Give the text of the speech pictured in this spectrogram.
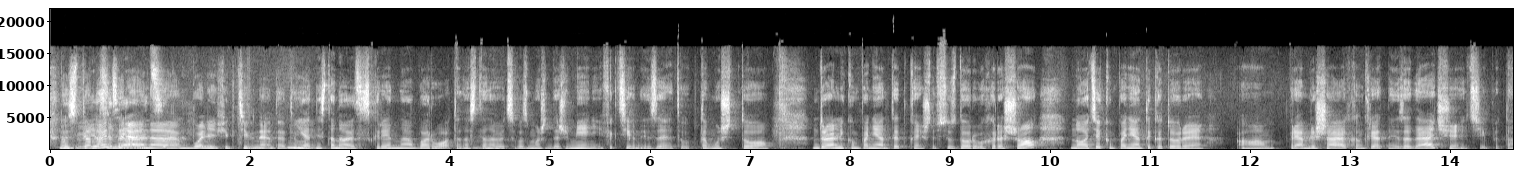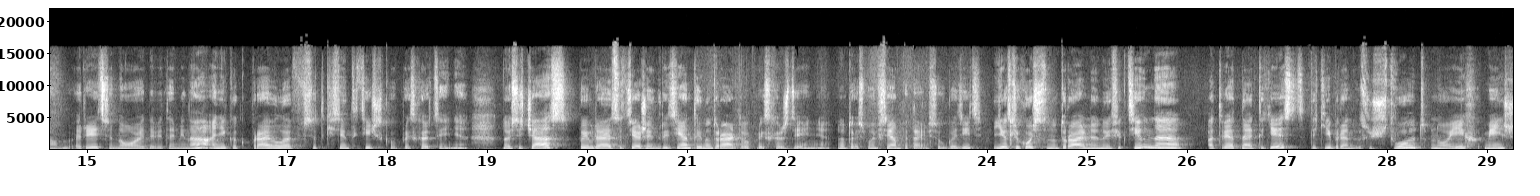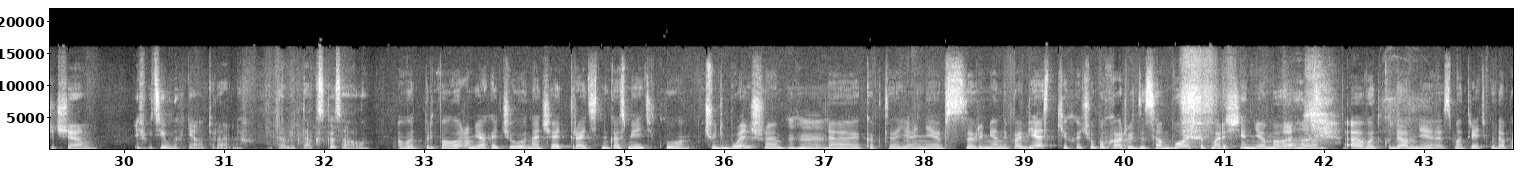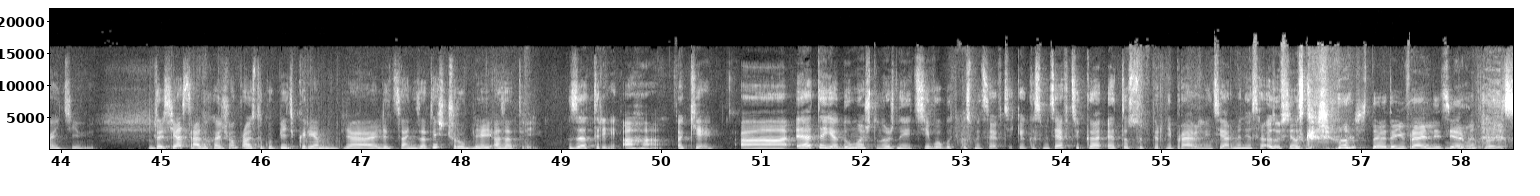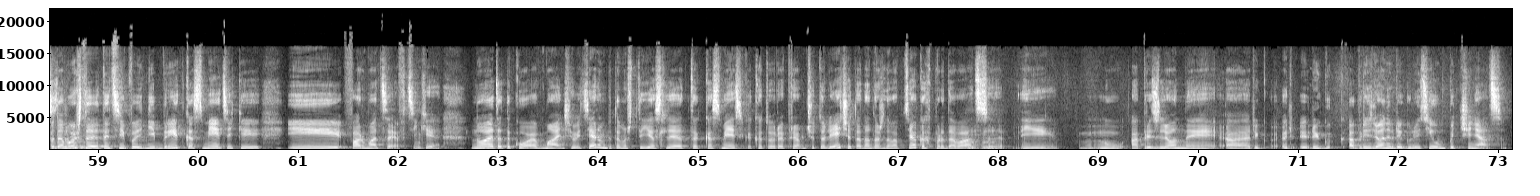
ну, становится ли она более эффективной от этого? Нет, не становится. Скорее наоборот. Она становится, возможно, даже менее эффективной из-за этого. Потому что натуральные компоненты, это, конечно, все здорово, хорошо, но те компоненты, которые а, прям решают конкретные задачи, типа там ретиноиды, витамина, они, как правило, все-таки синтетического происхождения. Но сейчас появляются те же ингредиенты и натурального происхождения. Ну, то есть мы всем пытаемся угодить. Если хочется натуральное, но эффективное, ответ на это есть. Такие бренды существуют, но их меньше, чем эффективных ненатуральных. Я бы так сказала. А Вот, предположим, я хочу начать тратить на косметику чуть больше. Э, Как-то я не в современной повестке, хочу ухаживать за собой, чтобы морщин не было. А вот куда мне смотреть, куда пойти? Ну, То есть я сразу хочу просто купить крем для лица не за тысячу рублей, а за три. За три, ага, окей. А это, я думаю, что нужно идти в область космецевтики. Космецевтика — это супер неправильный термин. Я сразу всем скажу, что это неправильный термин. Потому такой. что это типа гибрид косметики и фармацевтики. Но это такой обманчивый термин, потому что если это косметика, которая прям что-то лечит, она должна в аптеках продаваться и ну, определенные, а, рег- рег- определенным регулятивам подчиняться.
